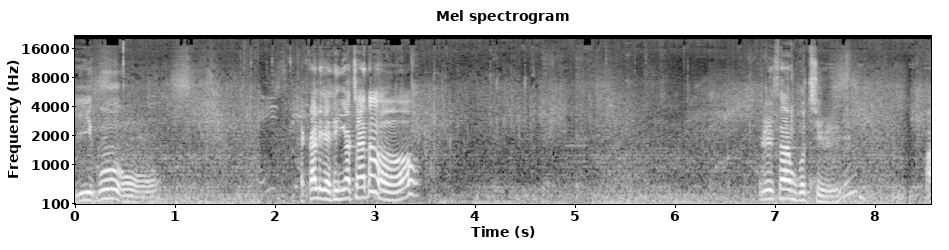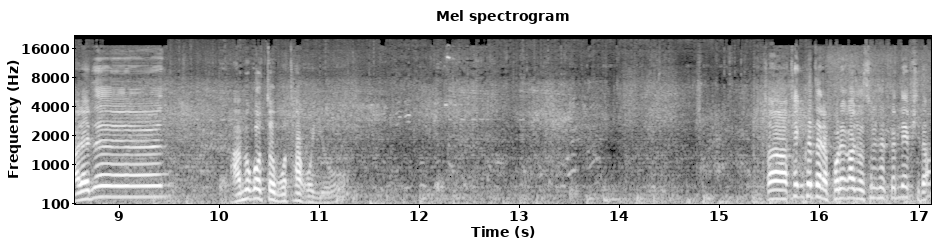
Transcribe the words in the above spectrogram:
295 헷갈리게 생겼잖아. 1397 아래는 아무것도 못하고요. 자 탱크들을 보내가지고 슬슬 끝냅시다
